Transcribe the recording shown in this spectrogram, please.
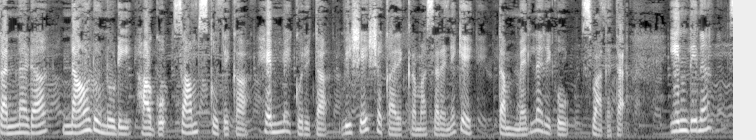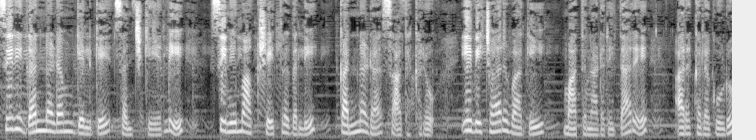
ಕನ್ನಡ, ನಾಡು ನುಡಿ ಹಾಗೂ ಸಾಂಸ್ಕೃತಿಕ ಹೆಮ್ಮೆ ಕುರಿತ ವಿಶೇಷ ಕಾರ್ಯಕ್ರಮ ಸರಣಿಗೆ ತಮ್ಮೆಲ್ಲರಿಗೂ ಸ್ವಾಗತ. ಇಂದಿನ ಸಿರಿಗನ್ನಡಂ ಗೆಲ್ಗೆ ಸಂಚಿಕೆಯಲ್ಲಿ ಸಿನಿಮಾ ಕ್ಷೇತ್ರದಲ್ಲಿ ಕನ್ನಡ ಸಾಧಕರು. ಈ ವಿಚಾರವಾಗಿ ಮಾತನಾಡಲಿದ್ದಾರೆ ಅರಕಲಗೂಡು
